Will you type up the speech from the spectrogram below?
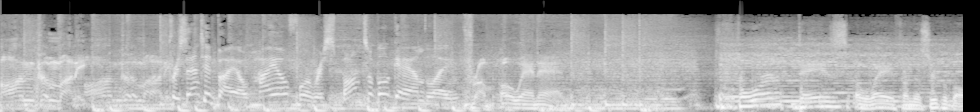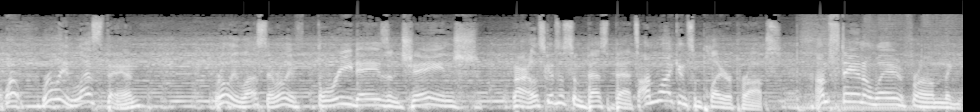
on the money. On the money. Presented by Ohio for Responsible Gambling. From ONN. Four days away from the Super Bowl. Well, really less than. Really less than. Really three days and change. All right, let's get to some best bets. I'm liking some player props. I'm staying away from the.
